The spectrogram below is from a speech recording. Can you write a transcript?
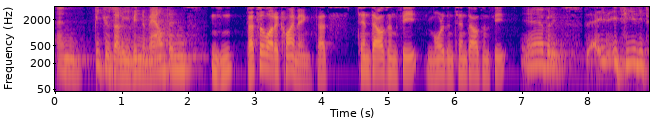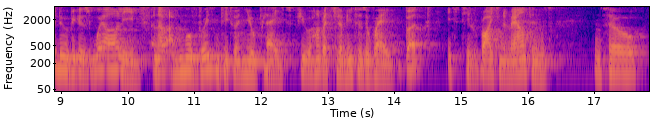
And because I live in the mountains. Mm-hmm. That's a lot of climbing. That's 10,000 feet, more than 10,000 feet. Yeah, but it's it's easy to do because where I live, and I've moved recently to a new place, a few hundred kilometers away, but it's still right in the mountains, and so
